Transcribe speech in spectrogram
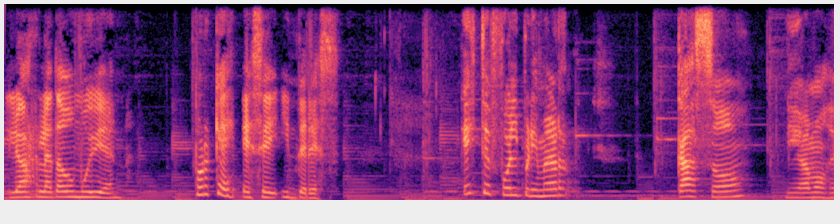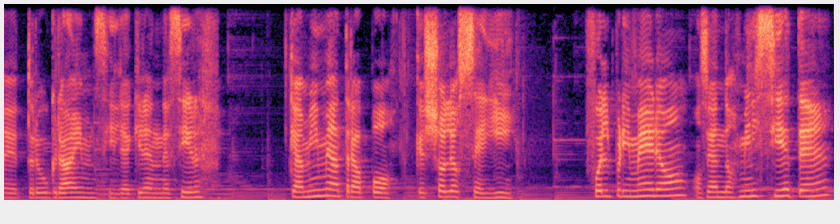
Y lo has relatado muy bien. ¿Por qué ese interés? Este fue el primer caso, digamos, de True Crime, si le quieren decir, que a mí me atrapó, que yo lo seguí. Fue el primero, o sea, en 2007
